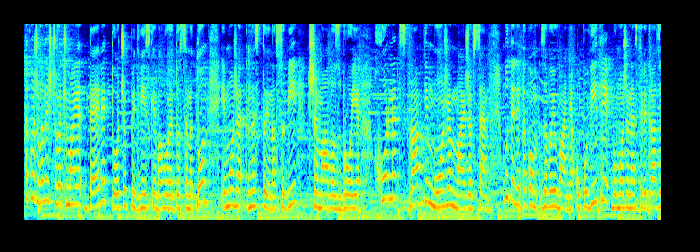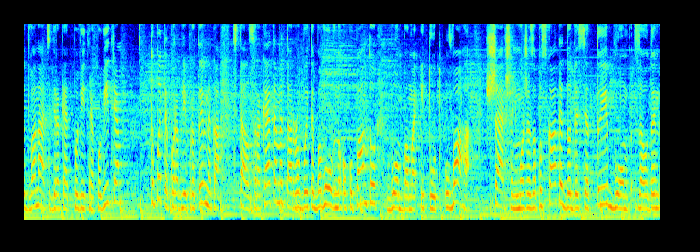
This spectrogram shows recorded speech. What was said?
Також винищувач має 9 точок підвіски вагою до 7 тонн і може нести на собі чимало зброї. Хорнет справді може майже все. Бути літаком завоювання у повітрі, бо може нести відразу 12 ракет повітря-повітря. Топити кораблі противника стелс ракетами та робити бавовну окупанту бомбами. І тут увага! Шершень може запускати до 10 бомб за один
